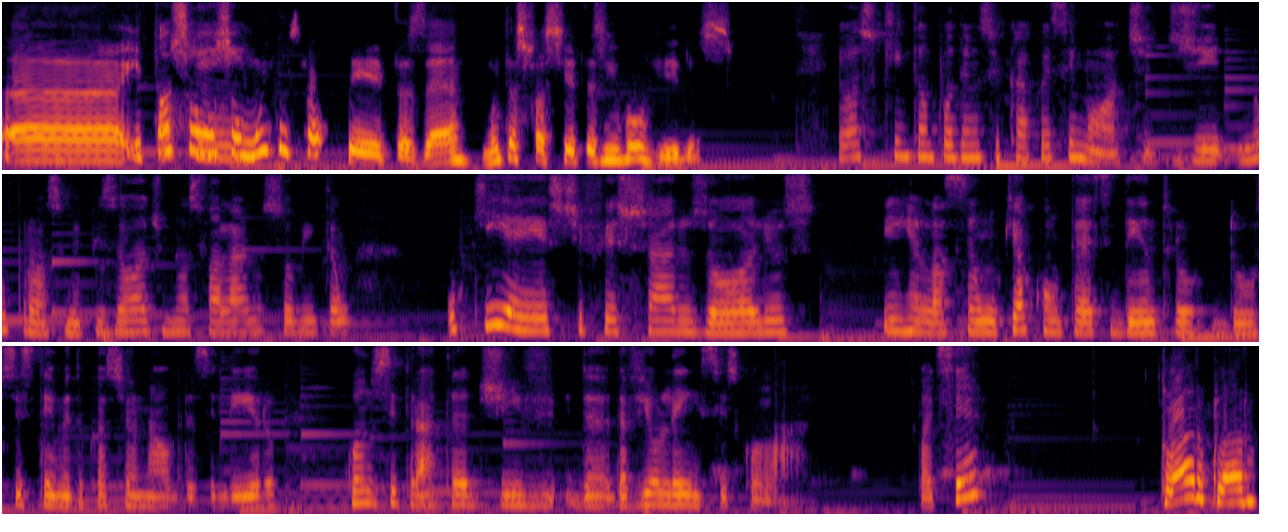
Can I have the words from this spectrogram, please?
Uh, então okay. são, são muitas facetas, né? Muitas facetas envolvidas. Eu acho que então podemos ficar com esse mote de no próximo episódio nós falarmos sobre então o que é este fechar os olhos em relação ao que acontece dentro do sistema educacional brasileiro quando se trata de, da, da violência escolar. Pode ser? Claro, claro.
